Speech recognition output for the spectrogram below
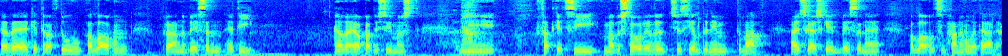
edhe e ke tradhtu Allahun pra në besën e tij edhe ajo pa dyshim është një fatkeqësi madhështore dhe që sjell dënim të madh ai që e shkel besën e Allahut subhanahu wa taala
